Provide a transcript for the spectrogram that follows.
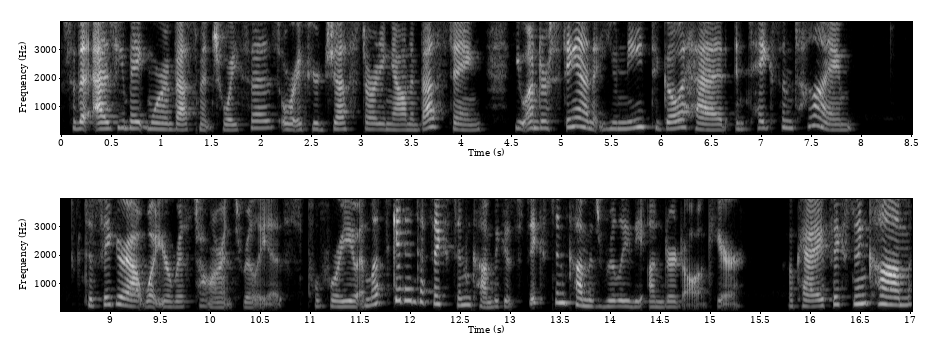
so that as you make more investment choices, or if you're just starting out investing, you understand that you need to go ahead and take some time to figure out what your risk tolerance really is for you. And let's get into fixed income because fixed income is really the underdog here. Okay. Fixed income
